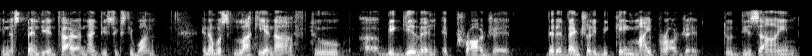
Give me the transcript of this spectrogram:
and I spent the entire 1961. And I was lucky enough to uh, be given a project that eventually became my project to design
